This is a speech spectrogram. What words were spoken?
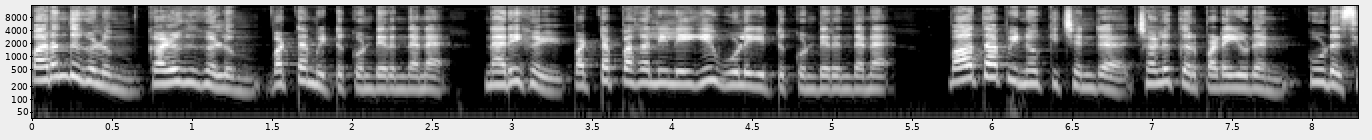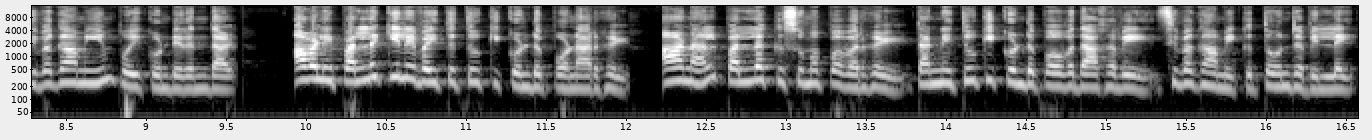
பருந்துகளும் கழுகுகளும் வட்டமிட்டுக் கொண்டிருந்தன. நரிகள் பட்டப்பகலிலேயே ஊளையிட்டுக் கொண்டிருந்தன. வாத்தாப்பி நோக்கிச் சென்ற சளுக்கர் படையுடன் கூட சிவகாமியும் போய்க் கொண்டிருந்தாள். அவளை பல்லக்கிலே வைத்து தூக்கிக் கொண்டு போனார்கள். ஆனால் பல்லக்கு சுமப்பவர்கள் தன்னை தூக்கிக் கொண்டு போவதாகவே சிவகாமிக்கு தோன்றவில்லை.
